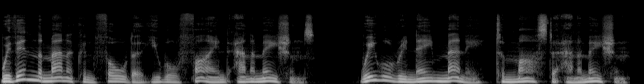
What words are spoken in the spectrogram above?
Within the mannequin folder you will find animations. We will rename Manny to master animation.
